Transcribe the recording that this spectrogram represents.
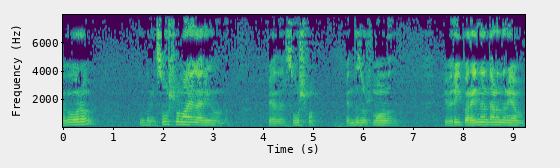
അതൊക്കെ ഓരോ സൂക്ഷ്മമായ കാര്യങ്ങളുണ്ട്. വേദത്തിൽ സൂക്ഷ്മം. എന്ത് സൂക്ഷ്മമുള്ളത് ഇവർ ഈ പറയുന്നത് എന്താണെന്നറിയാമോ?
